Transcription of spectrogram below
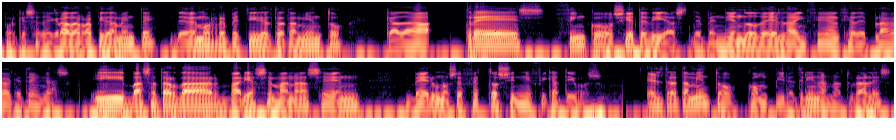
porque se degrada rápidamente, debemos repetir el tratamiento cada 3, 5 o 7 días, dependiendo de la incidencia de plaga que tengas. Y vas a tardar varias semanas en ver unos efectos significativos. El tratamiento con piretrinas naturales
